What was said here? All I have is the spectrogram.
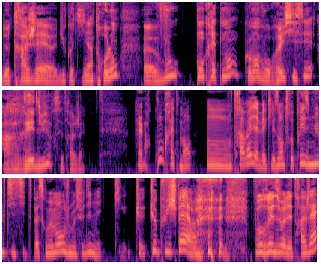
de trajets du quotidien trop longs. Vous, concrètement, comment vous réussissez à réduire ces trajets? Alors concrètement, on travaille avec les entreprises multisites parce qu'au moment où je me suis dit mais que, puis-je faire pour réduire les trajets,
